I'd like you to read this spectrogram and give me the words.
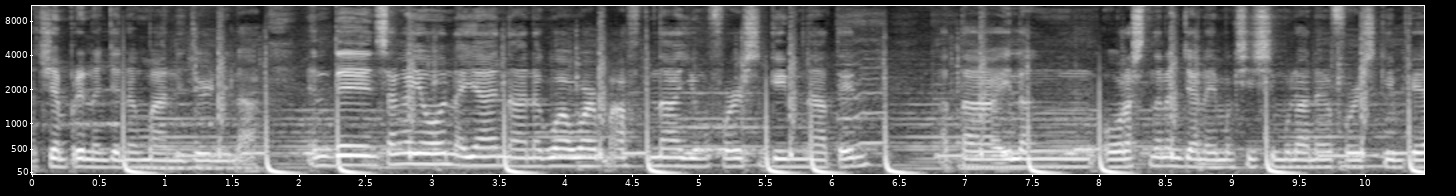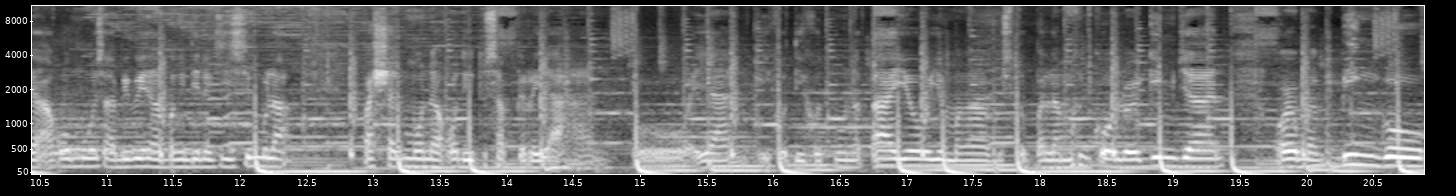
at syempre nandiyan ang manager nila. And then sa ngayon, ayan, na nagwa-warm up na yung first game natin. At ah, ilang oras na lang dyan ay magsisimula na yung first game. Kaya ako mo, sabi ko yun, habang hindi nagsisimula, pasyal muna ako dito sa Piriyahan. So, ayan, ikot-ikot muna tayo. Yung mga gusto pala mag-color game dyan or mag-bingo,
